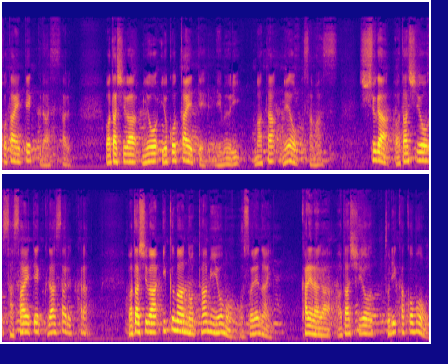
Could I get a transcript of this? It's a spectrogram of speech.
答えてくださる。私は身を横たえて眠りまた目を覚ます。主が私を支えてくださるから。私は幾万の民をも恐れない。彼らが私を取り囲も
